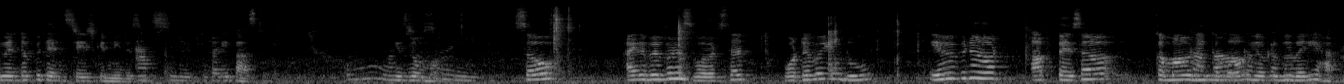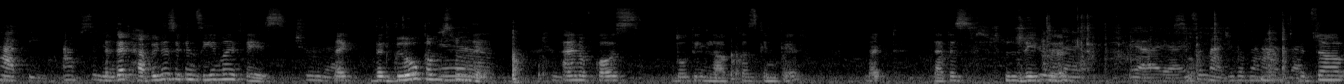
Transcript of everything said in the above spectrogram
you end up with end stage kidney disease absolutely and he passed away oh i'm He's so no more. sorry So I remember his words that whatever you do, even if you're not up paisa kamao come out, you have to be very happy. Happy, absolutely. And that happiness you can see in my face. True that. Like the glow comes yeah. from there. True. And of course, do teen lakh ka skincare, but that is later. True that. Yeah, yeah. So, it's the magic of the hands. It's the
